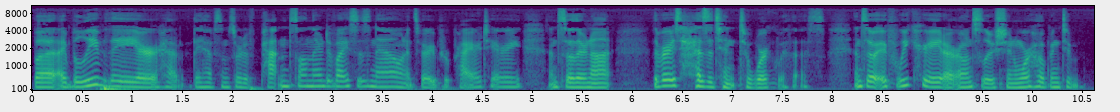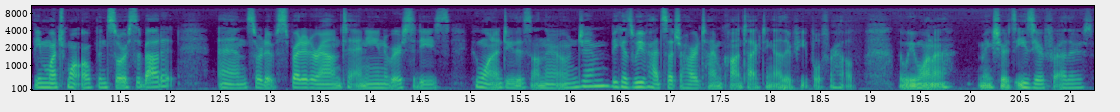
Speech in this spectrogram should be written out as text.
but I believe they are have they have some sort of patents on their devices now, and it's very proprietary, and so they're not they're very hesitant to work with us. And so if we create our own solution, we're hoping to be much more open source about it and sort of spread it around to any universities who want to do this on their own gym because we've had such a hard time contacting other people for help that we want to make sure it's easier for others.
